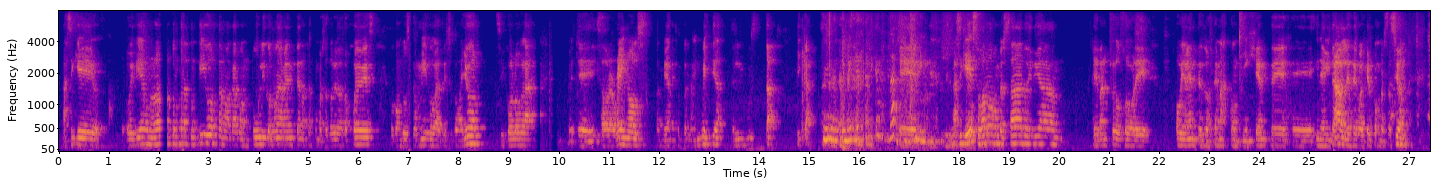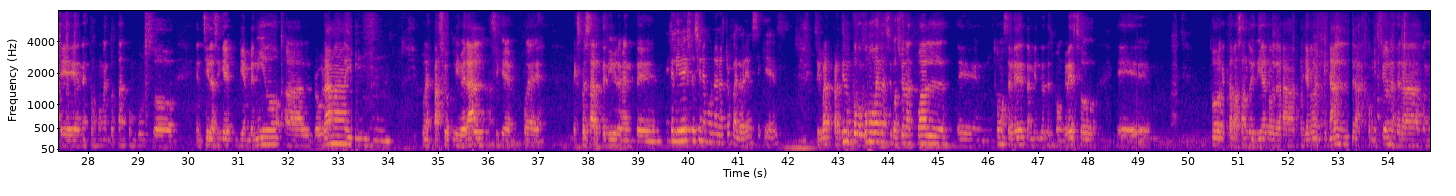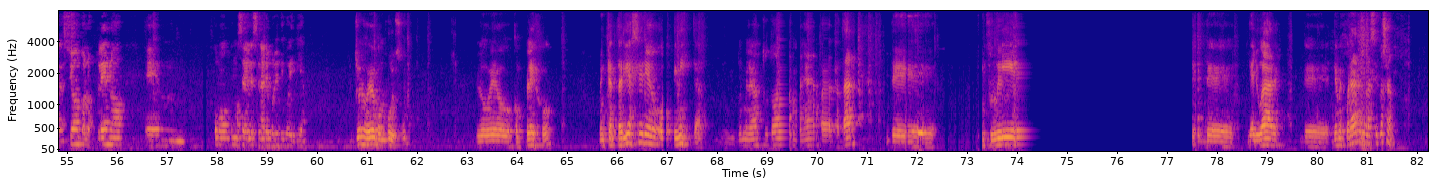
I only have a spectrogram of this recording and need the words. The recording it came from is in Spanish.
Así que hoy día es un honor contar contigo. Estamos acá con público nuevamente en nuestros conversatorios de los jueves. Lo conduce conmigo Beatriz Sotomayor, psicóloga eh, Isadora Reynolds, también doctora en lingüística, lingüista. Eh, así que eso, vamos a conversar hoy día, eh, Pancho, sobre obviamente los temas contingentes, eh, inevitables de cualquier conversación eh, en estos momentos tan convulsos en Chile. Así que bienvenido al programa y un espacio liberal, así que puedes expresarte libremente. La libre expresión es uno de nuestros valores, así que Sí, par- partiendo un poco, ¿cómo ves la situación actual? eh, ¿Cómo se ve también desde el Congreso? eh, todo lo que está pasando hoy día con, la, ya con el final de las comisiones de la convención, con los plenos. eh, ¿cómo, ¿Cómo se ve el escenario político hoy día? Yo lo veo convulso, lo veo complejo. Me encantaría ser eh, optimista. Yo me levanto todas las mañanas para tratar de influir, de, ayudar, de, de mejorar la situación.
